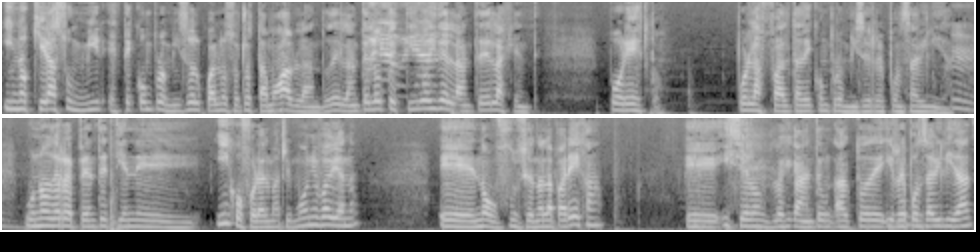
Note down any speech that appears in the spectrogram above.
y no quiere asumir este compromiso del cual nosotros estamos hablando, delante de los testigos y delante de la gente? Por esto, por la falta de compromiso y responsabilidad. Mm. Uno de repente tiene hijos fuera del matrimonio, Fabiana, eh, no funciona la pareja, eh, hicieron lógicamente un acto de irresponsabilidad,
